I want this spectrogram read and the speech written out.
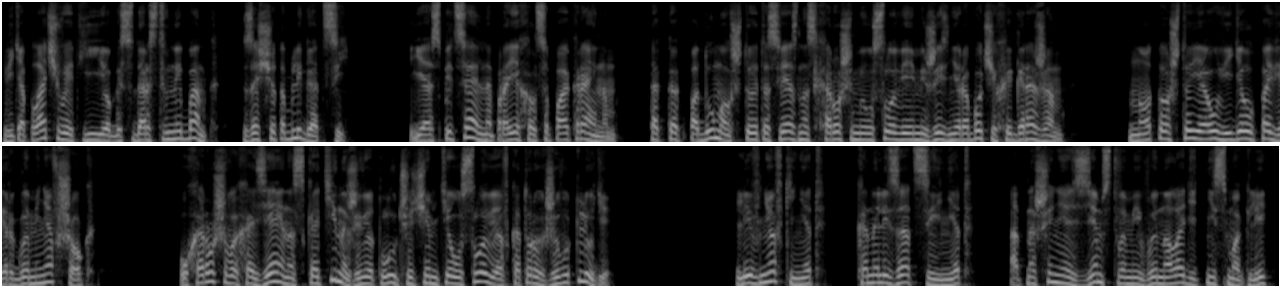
ведь оплачивает ее государственный банк за счет облигаций. Я специально проехался по окраинам, так как подумал, что это связано с хорошими условиями жизни рабочих и горожан. Но то, что я увидел, повергло меня в шок. У хорошего хозяина скотина живет лучше, чем те условия, в которых живут люди. Ливневки нет, канализации нет, отношения с земствами вы наладить не смогли –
